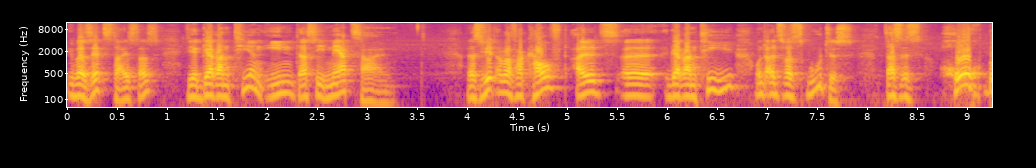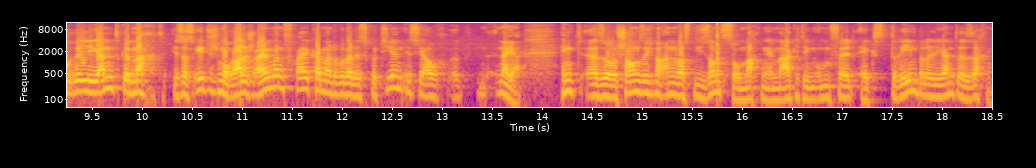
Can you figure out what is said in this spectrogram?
Übersetzt heißt das, wir garantieren Ihnen, dass Sie mehr zahlen. Das wird aber verkauft als äh, Garantie und als was Gutes. Das ist hochbrillant gemacht. Ist das ethisch-moralisch einwandfrei? Kann man darüber diskutieren? Ist ja auch, äh, naja, hängt, also schauen Sie sich mal an, was die sonst so machen im Marketingumfeld. Extrem brillante Sachen.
